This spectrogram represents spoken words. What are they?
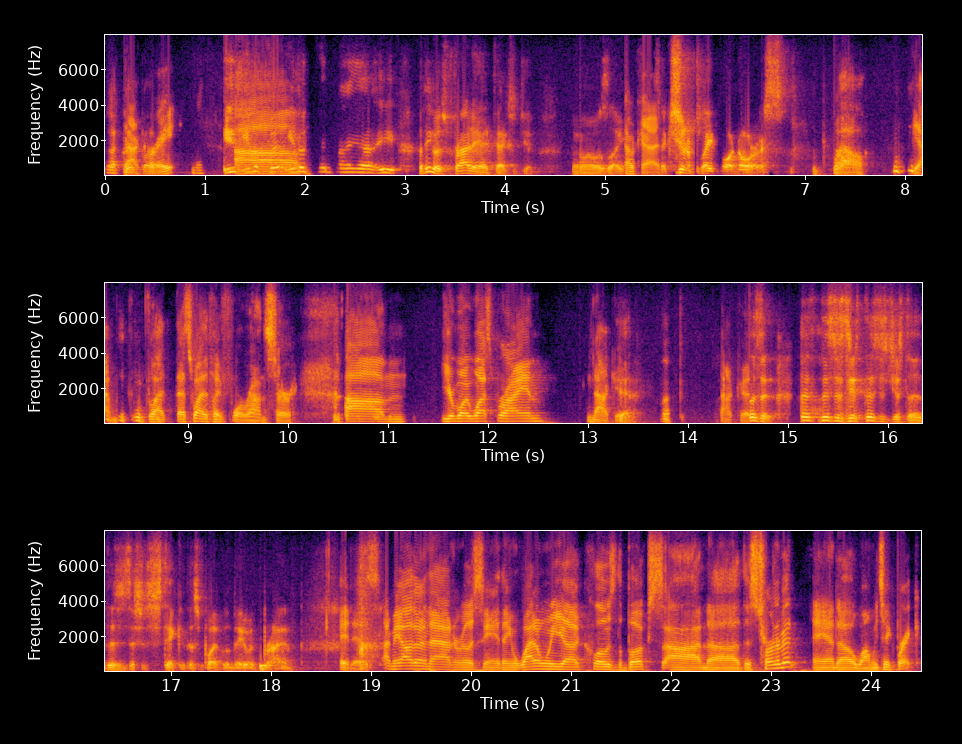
Not great. He, he looked good. He Um, looked good by. Uh, I think it was Friday. I texted you. And I was like, Okay. like should have played more Norris. Wow. Yeah, I'm glad. That's why they play four rounds, sir. Um, your boy Wes Bryan, not good. Yeah. Not good. Listen, this, this is just this is just a this is just a stick at this point with me with Bryan. It is. I mean, other than that, I don't really see anything. Why don't we uh, close the books on uh, this tournament and uh, why don't we take a break?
